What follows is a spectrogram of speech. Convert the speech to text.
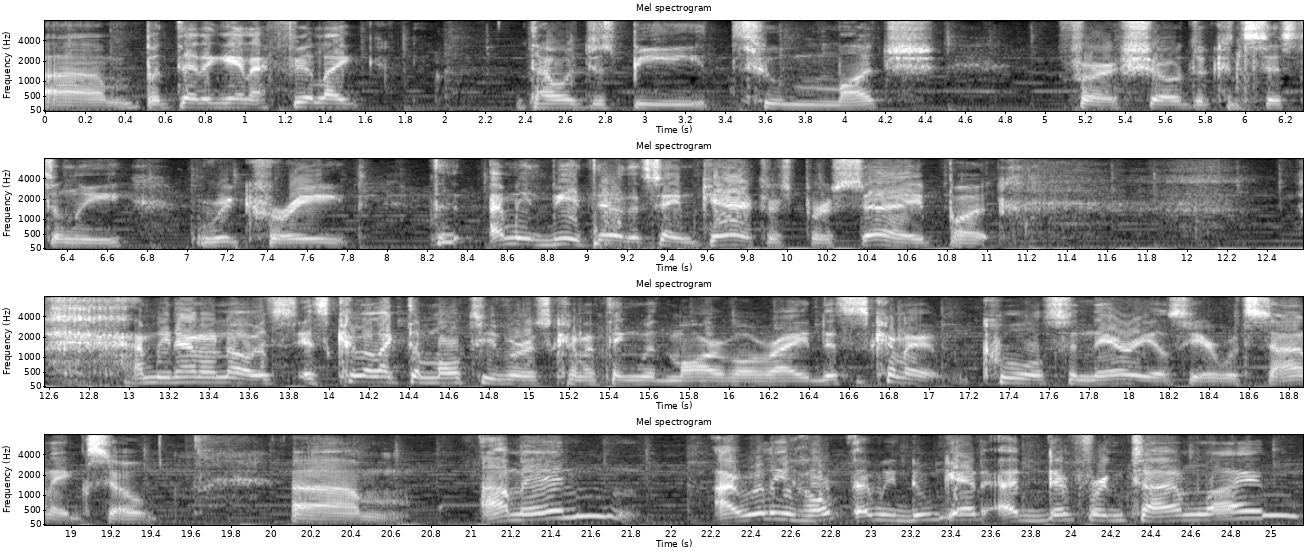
Um, but then again, I feel like that would just be too much for a show to consistently recreate I mean, be it they're the same characters per se, but I mean, I don't know. It's it's kind of like the multiverse kind of thing with Marvel, right? This is kind of cool scenarios here with Sonic. So, um, I'm in. I really hope that we do get a different timeline.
